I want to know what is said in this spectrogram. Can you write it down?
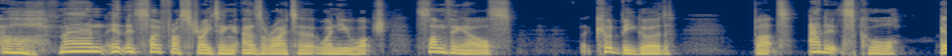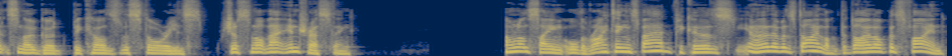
Oh man, it is so frustrating as a writer when you watch something else that could be good, but at its core, it's no good because the story's just not that interesting. I'm not saying all the writing's bad because, you know, there was dialogue. The dialogue was fine.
